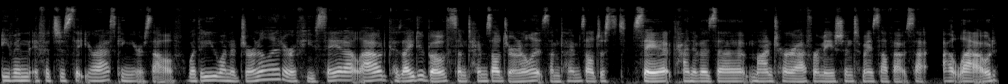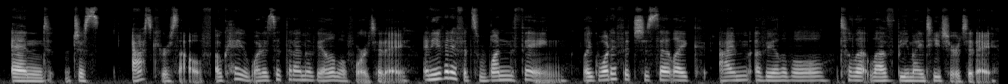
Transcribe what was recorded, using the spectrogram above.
even if it's just that you're asking yourself whether you want to journal it or if you say it out loud, because I do both. Sometimes I'll journal it, sometimes I'll just say it kind of as a mantra affirmation to myself out, out loud and just ask yourself, okay, what is it that I'm available for today? And even if it's one thing, like what if it's just that, like, I'm available to let love be my teacher today?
